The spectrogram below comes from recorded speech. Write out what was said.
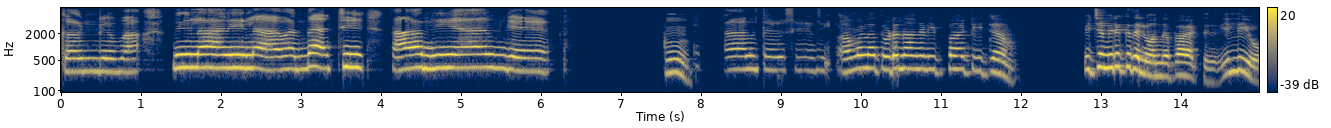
கொண்டு வா. நிலா நிலா வந்தாச்சு ஆமியாங்க ம். ஆளுத்தோடு சரி அவ்வளோத்தோட நாங்க நிப்பாட்டிட்டோம். மிச்சம் இருக்குதல்லோ அந்த பாட்டு? இல்லையோ?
